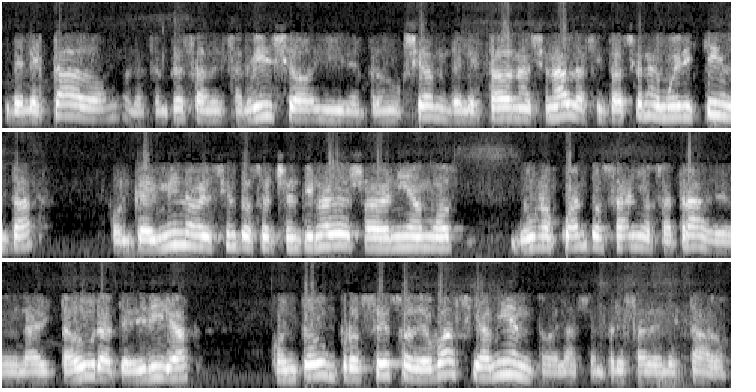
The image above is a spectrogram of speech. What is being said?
del Estado, a las empresas de servicio y de producción del Estado Nacional, la situación es muy distinta, porque en 1989 ya veníamos de unos cuantos años atrás, de la dictadura, te diría, con todo un proceso de vaciamiento de las empresas del Estado.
